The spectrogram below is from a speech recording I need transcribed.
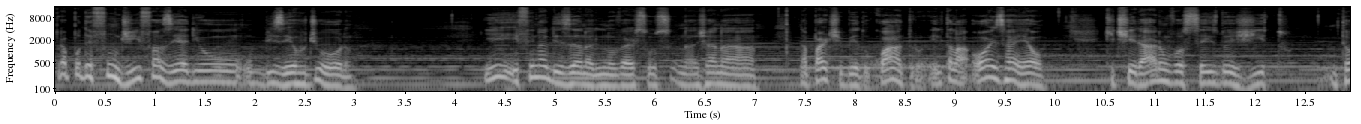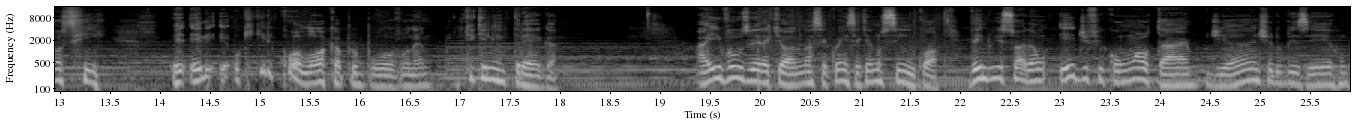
para poder fundir e fazer ali o, o bezerro de ouro. E, e, finalizando ali no verso, já na, na parte B do 4, ele está lá, ó Israel, que tiraram vocês do Egito. Então assim, ele o que, que ele coloca para o povo, né? O que, que ele entrega? Aí vamos ver aqui, ó, na sequência, aqui no 5, ó. Vendo isso, Arão edificou um altar diante do bezerro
